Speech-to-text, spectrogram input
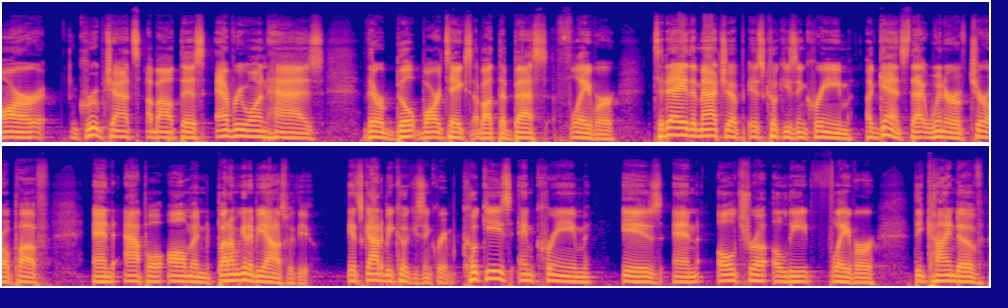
our group chats about this. Everyone has their Built Bar takes about the best flavor. Today, the matchup is cookies and cream against that winner of Churro Puff and Apple Almond. But I'm going to be honest with you it's got to be cookies and cream. Cookies and cream is an ultra elite flavor, the kind of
